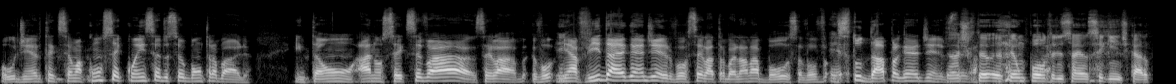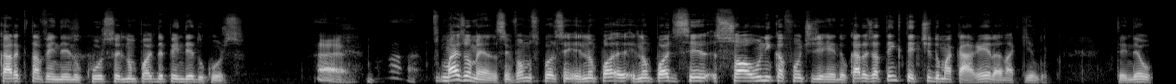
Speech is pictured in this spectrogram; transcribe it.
Ou o dinheiro tem que ser uma consequência do seu bom trabalho. Então, a não ser que você vá, sei lá, eu vou, minha vida é ganhar dinheiro, vou, sei lá, trabalhar na bolsa, vou estudar para ganhar dinheiro. Eu acho lá. que tem- eu tenho um ponto nisso aí, é o seguinte, cara, o cara que está vendendo o curso, ele não pode depender do curso. É, Mais ou menos, assim, vamos supor assim, ele não, pode, ele não pode ser só a única fonte de renda. O cara já tem que ter tido uma carreira naquilo. Entendeu?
